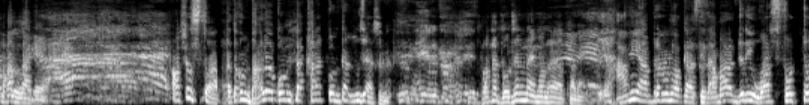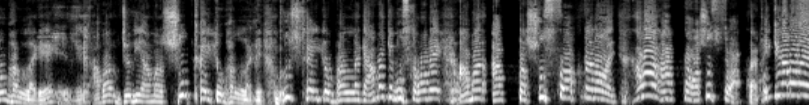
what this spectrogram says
ভালো লাগে। অসুস্থ আপনার তখন ভালো কোনটা খারাপ কোনটা বুঝে আসে না। কথা বোঝেন নাই মনে হয় আপনারা। আমি আব্রাহুল আছি আমার যদি ওয়াশ করতেও ভালো লাগে আবার যদি আমার সুদ খাইতেও ভালো লাগে ঘুষ খাইতেও ভালো লাগে আমাকে বুঝতে হবে আমার আত্মা সুস্থ আত্মা নয় আমার আত্মা অসুস্থ আত্মা ঠিক কিনা বলে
